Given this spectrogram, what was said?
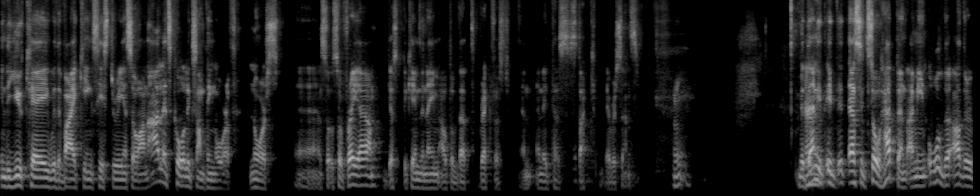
in the UK with the Vikings history and so on. Ah, let's call it something North Norse. Uh, so, so Freja just became the name out of that breakfast, and, and it has stuck ever since. Mm. But then, it, it, it, as it so happened, I mean, all the other,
